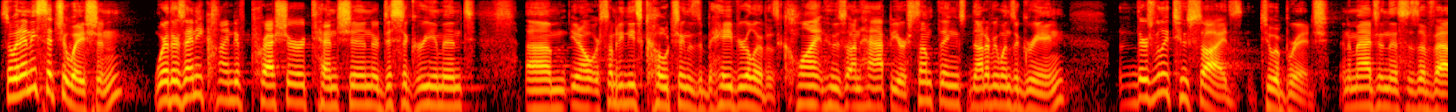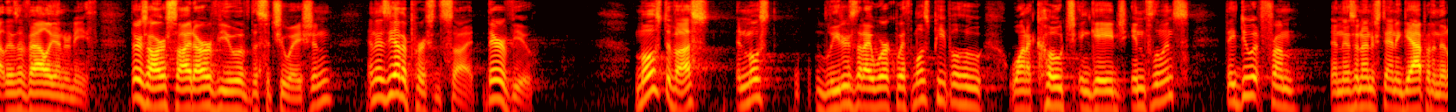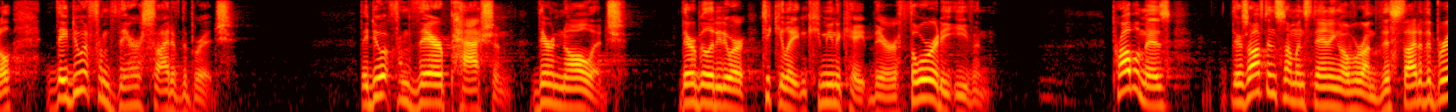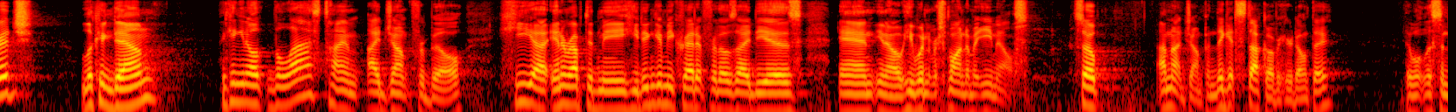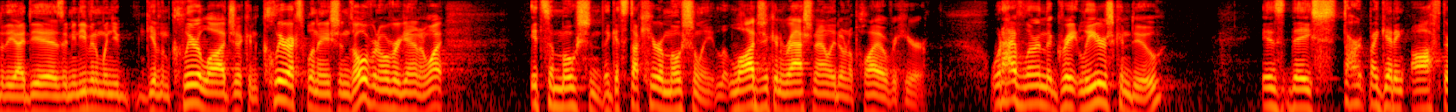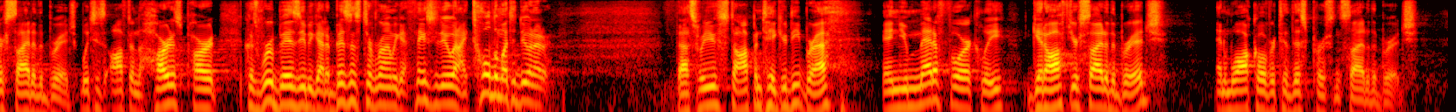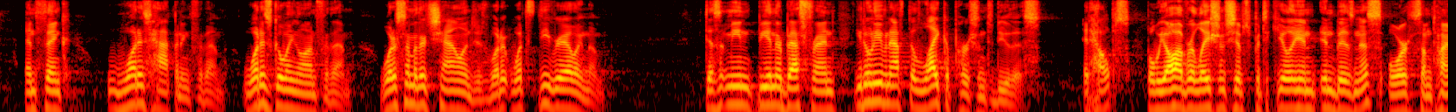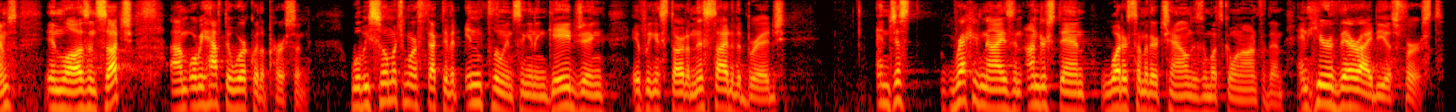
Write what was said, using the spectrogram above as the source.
So, in any situation where there's any kind of pressure, tension, or disagreement, um, you know, or somebody needs coaching, there's a behavioral, or there's a client who's unhappy, or something, not everyone's agreeing, there's really two sides to a bridge. And imagine this is a there's a valley underneath. There's our side, our view of the situation, and there's the other person's side, their view. Most of us, and most leaders that I work with, most people who want to coach, engage, influence, they do it from, and there's an understanding gap in the middle, they do it from their side of the bridge. They do it from their passion, their knowledge, their ability to articulate and communicate, their authority, even. Problem is, there's often someone standing over on this side of the bridge, looking down, thinking, you know, the last time I jumped for Bill, he uh, interrupted me, he didn't give me credit for those ideas, and, you know, he wouldn't respond to my emails. So I'm not jumping. They get stuck over here, don't they? They won't listen to the ideas. I mean, even when you give them clear logic and clear explanations over and over again and why, it's emotion. They get stuck here emotionally. Logic and rationality don't apply over here. What I've learned that great leaders can do is they start by getting off their side of the bridge, which is often the hardest part because we're busy, we got a business to run, we got things to do, and I told them what to do. And I, that's where you stop and take your deep breath and you metaphorically get off your side of the bridge and walk over to this person's side of the bridge and think, what is happening for them? What is going on for them? What are some of their challenges? What are, what's derailing them? Doesn't mean being their best friend. You don't even have to like a person to do this. It helps, but we all have relationships, particularly in, in business or sometimes in laws and such, um, where we have to work with a person. We'll be so much more effective at influencing and engaging if we can start on this side of the bridge and just recognize and understand what are some of their challenges and what's going on for them and hear their ideas first.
